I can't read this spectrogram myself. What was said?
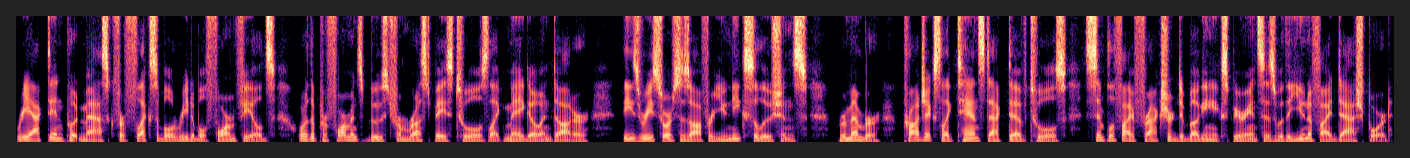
React Input Mask for flexible readable form fields, or the performance boost from Rust-based tools like Mago and Dotter, these resources offer unique solutions. Remember, projects like TanStack DevTools simplify fractured debugging experiences with a unified dashboard,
